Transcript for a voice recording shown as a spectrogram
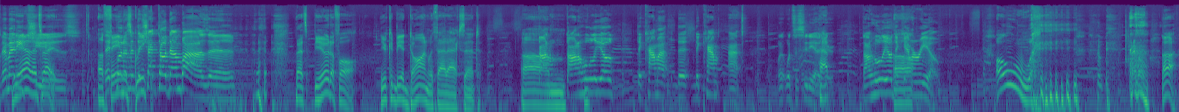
The Medicis. Yeah, that's right. A they famous put him in Greek- the Chateau d'Amboise. That's beautiful. You could be a Don with that accent. Um, Don, Don Julio de Cama de de Cam. Uh, what, what's the city out Hap- here? Don Julio de Uh, Camarillo. Oh. ah,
